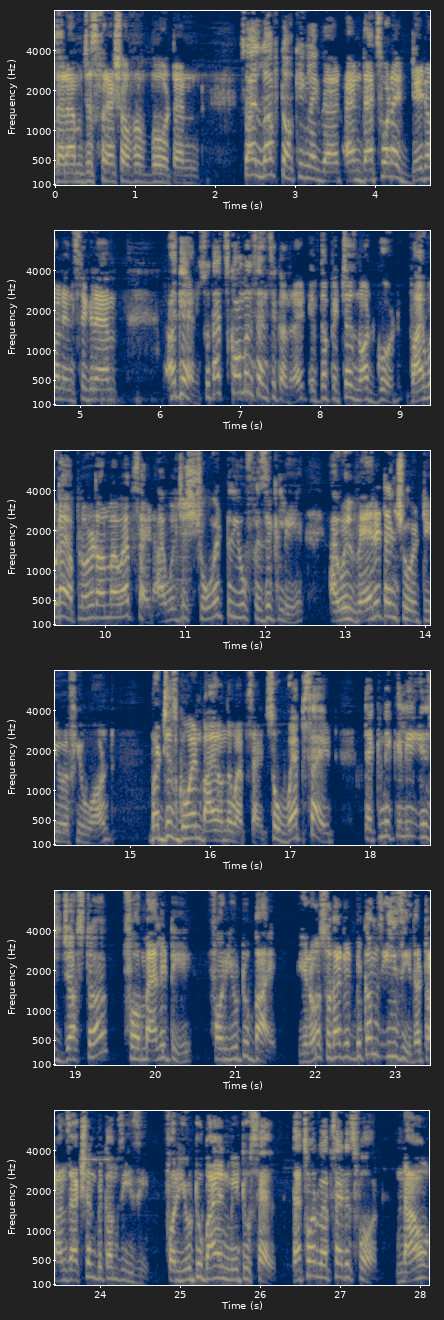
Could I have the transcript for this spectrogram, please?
that i'm just fresh off a boat and so I love talking like that. And that's what I did on Instagram. Again, so that's commonsensical, right? If the picture is not good, why would I upload it on my website? I will just show it to you physically. I will wear it and show it to you if you want, but just go and buy on the website. So, website technically is just a formality for you to buy, you know, so that it becomes easy. The transaction becomes easy for you to buy and me to sell. That's what website is for. Now,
